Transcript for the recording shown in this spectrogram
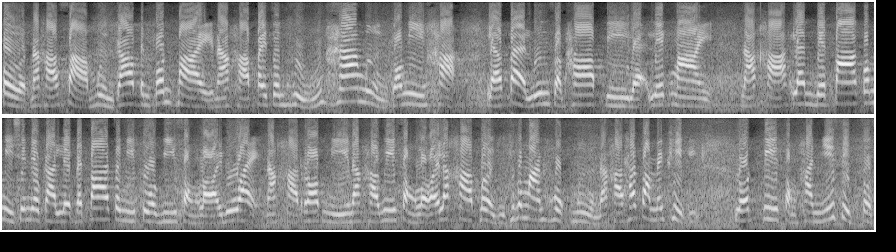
เปิดนะคะ 39,000 เป็นต้นไปนะคะ ไปจนถึง 50,000 ก็มีค่ะ แล้วแต่รุ่นสภาพปีและเลขไมล์นะคะแลมเบต้าก็มีเช่นเดียวกันเลเบต้าจะมีตัว V 200ด้วยนะคะ รอบนี้นะคะ V 200ราคาเปิดอยู่ที่ประมาณ 60,000นะคะ ถ้าจำไม่ผิดรถปี 2020จด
